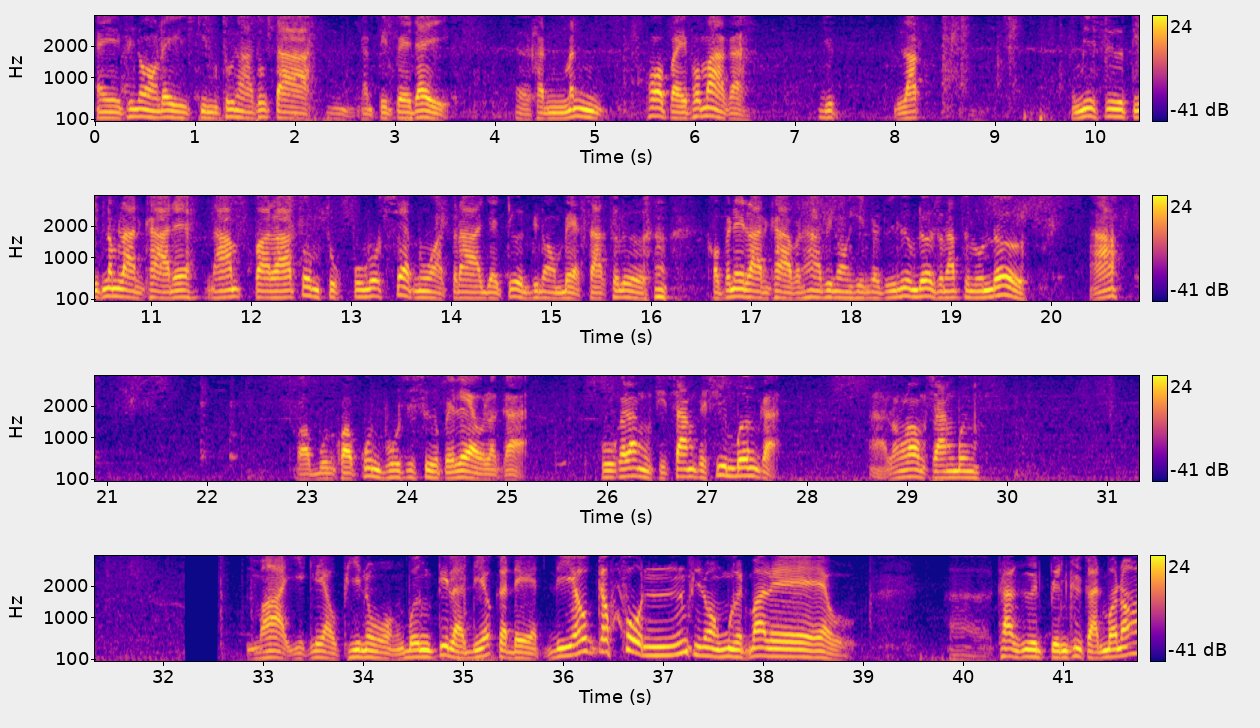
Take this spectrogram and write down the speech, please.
ให้พี่น้องได้กินทุนาทุกตาอืมกันเป็นไปได้เอ่อคันมันพ่อไปพ่อมากอะยึดรัก มีซื้อติดน้ำลานคาเด้ น้ำปลาร้าต้มสุกปรุงรสแซ่บนัวตราอย่จื้นพี่น้องแบกสากเทเลอเขาไปในร้านค้าปัญหาพี่น้องเห็นกันจะเรื่มเด้อสนับสนุนเด้อเอาขอบบุญขอบคุณผู้ซื้อไปแล้วล่ะกะผู้กำลังสิสร้างไปซิมเบิ้งกะอ่าลองลองสั่งเบิงมาอีกแล้วพี่น้องเบิงที่ละเดียวกระแดด เดียวกับฝน พี่น้องเมือดมาแล้ว ทางอื่นเป็นคือกันบ่น้อ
